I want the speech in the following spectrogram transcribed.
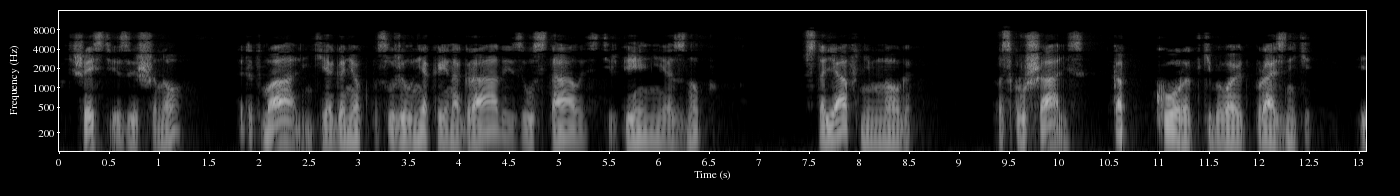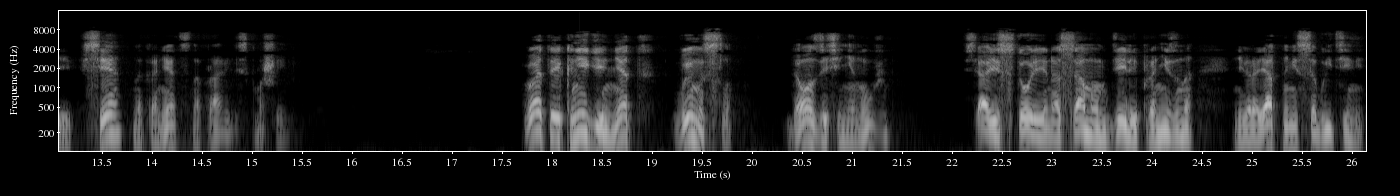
путешествие завершено. Этот маленький огонек послужил некой наградой за усталость, терпение и озноб. Стояв немного, воскрушались, как коротки бывают праздники, и все, наконец, направились к машине. В этой книге нет вымысла, да он здесь и не нужен. Вся история на самом деле пронизана невероятными событиями,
